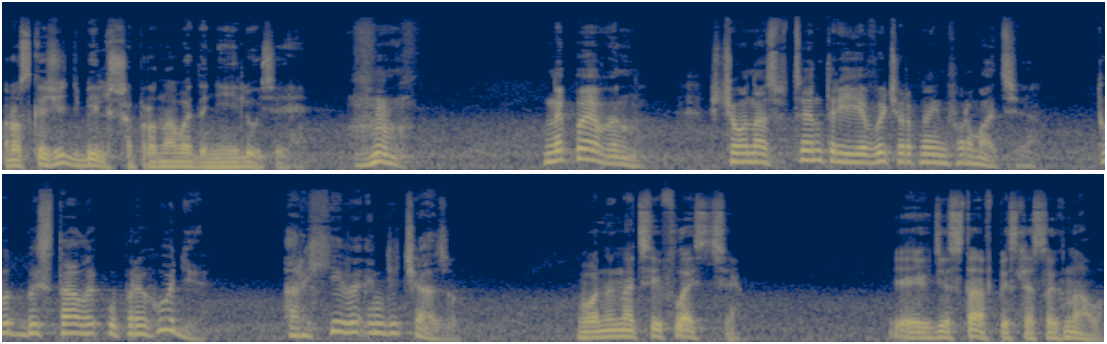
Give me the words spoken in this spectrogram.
Розкажіть більше про наведені ілюзії. Не певен, що у нас в центрі є вичерпна інформація. Тут би стали у пригоді архіви Ендічазу. Вони на цій флесці. Я їх дістав після сигналу.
